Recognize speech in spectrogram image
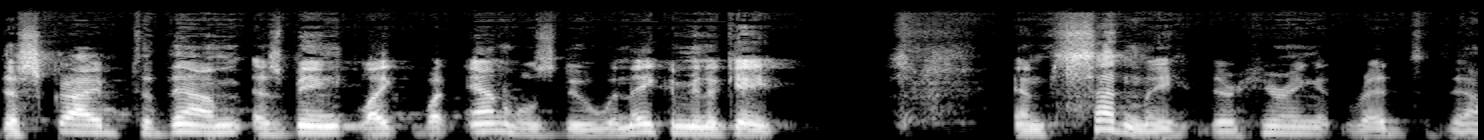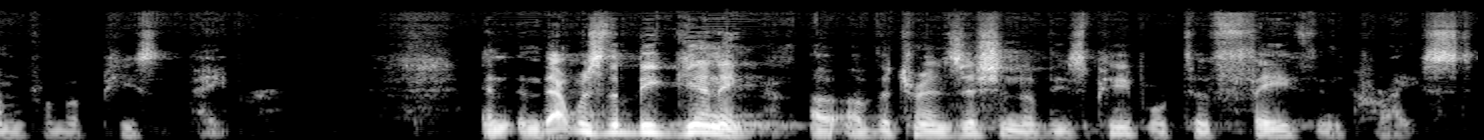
described to them as being like what animals do when they communicate. And suddenly they're hearing it read to them from a piece of paper. And, and that was the beginning of, of, the transition of these people to faith in Christ.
